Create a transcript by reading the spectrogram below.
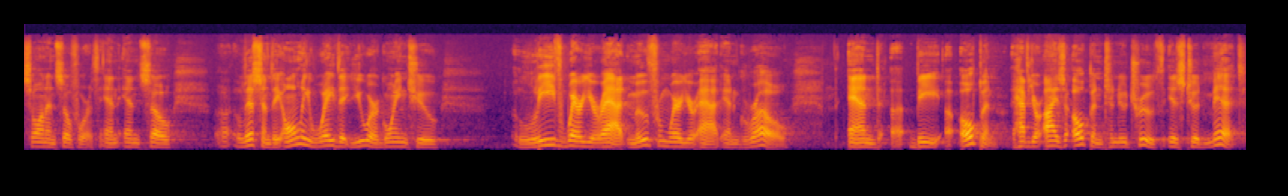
so on and so forth. And, and so, uh, listen, the only way that you are going to leave where you're at, move from where you're at, and grow and uh, be uh, open, have your eyes open to new truth, is to admit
